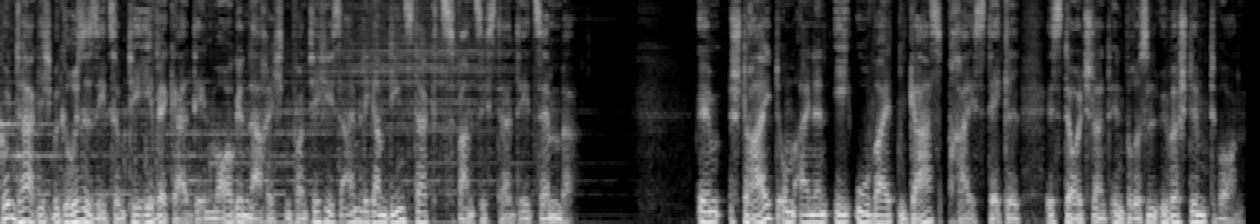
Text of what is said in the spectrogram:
Guten Tag, ich begrüße Sie zum TE-Wecker, den Morgennachrichten von Tichys Einblick am Dienstag, 20. Dezember. Im Streit um einen EU-weiten Gaspreisdeckel ist Deutschland in Brüssel überstimmt worden.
